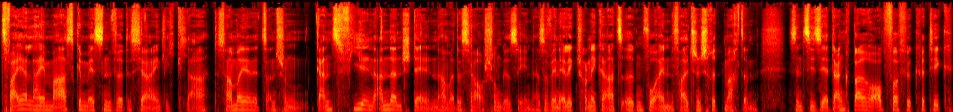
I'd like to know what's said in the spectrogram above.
zweierlei Maß gemessen wird, ist ja eigentlich klar. Das haben wir ja jetzt an schon ganz vielen anderen Stellen, haben wir das ja auch schon gesehen. Also wenn Electronic Arts irgendwo einen falschen Schritt macht, dann sind sie sehr dankbare Opfer für Kritik.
